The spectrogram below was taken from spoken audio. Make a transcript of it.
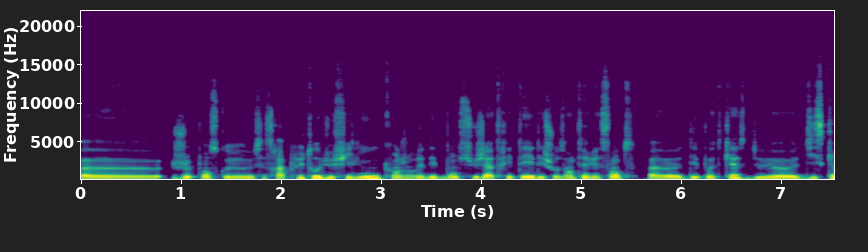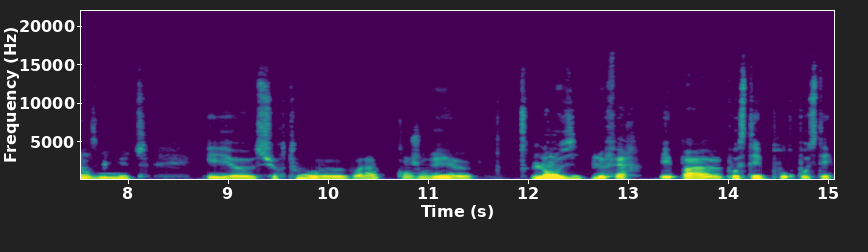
je pense que ce sera plutôt du feeling quand j'aurai des bons sujets à traiter, des choses intéressantes, des podcasts de 10-15 minutes et euh, surtout, euh, voilà, quand j'aurai euh, l'envie de le faire et pas poster pour poster.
